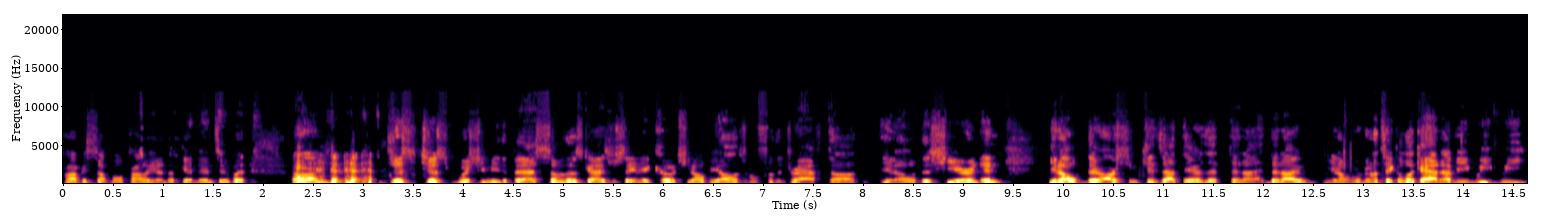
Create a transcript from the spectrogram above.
probably something I'll probably end up getting into. But um, just just wishing me the best. Some of those guys were saying, "Hey, coach, you know, I'll be eligible for the draft, uh, you know, this year." And and you know, there are some kids out there that that I that I you know we're going to take a look at. I mean, we we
